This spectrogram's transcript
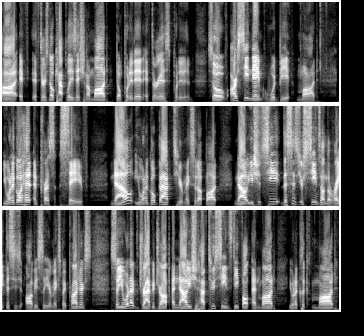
Uh, if if there's no capitalization on mod, don't put it in. If there is, put it in. So our scene name would be mod. You want to go ahead and press save. Now you want to go back to your Mix It Up bot. Now you should see this is your scenes on the right. This is obviously your MixPlay projects. So you want to drag and drop, and now you should have two scenes, default and mod. You want to click mod,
